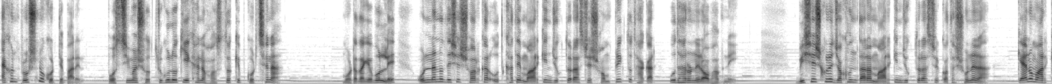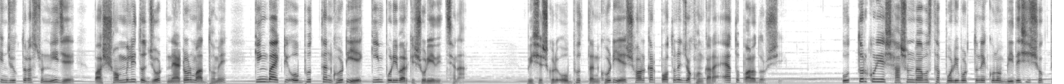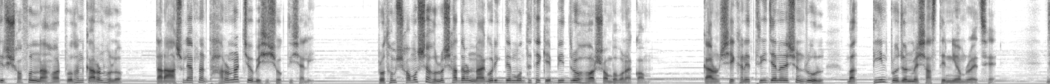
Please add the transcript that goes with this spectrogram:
এখন প্রশ্ন করতে পারেন, পশ্চিমা শত্রুগুলো কি এখানে হস্তক্ষেপ করছে না? মোটা তাকে বললে, অন্যান্য দেশের সরকার উৎখাতে মার্কিন যুক্তরাষ্ট্রের সম্পৃক্ত থাকার উদাহরণের অভাব নেই। বিশেষ করে যখন তারা মার্কিন যুক্তরাষ্ট্রের কথা শোনে না, কেন মার্কিন যুক্তরাষ্ট্র নিজে বা সম্মিলিত জোট ন্যাটোর মাধ্যমে কিংবা একটি অভ্যুত্থান ঘটিয়ে কিম পরিবারকে সরিয়ে দিচ্ছে না? বিশেষ করে অভ্যুত্থান ঘটিয়ে সরকার পতনে যখন তারা এত পারদর্শী। উত্তর কোরিয়ার শাসন ব্যবস্থা পরিবর্তনে কোনো বিদেশি শক্তির সফল না হওয়ার প্রধান কারণ হলো, তারা আসলে আপনার ধারণার চেয়েও বেশি শক্তিশালী। প্রথম সমস্যা হলো সাধারণ নাগরিকদের মধ্যে থেকে বিদ্রোহ হওয়ার সম্ভাবনা কম। কারণ সেখানে থ্রি জেনারেশন রুল বা তিন প্রজন্মের শাস্তির নিয়ম রয়েছে।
